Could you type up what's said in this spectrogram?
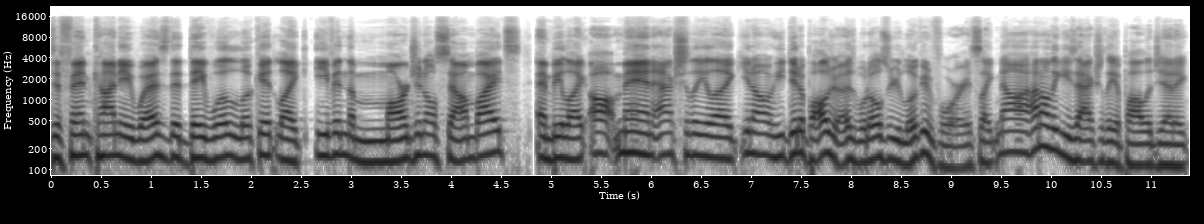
defend Kanye West that they will look at like even the marginal sound bites and be like, "Oh man, actually like, you know, he did apologize. What else are you looking for?" It's like, "No, nah, I don't think he's actually apologetic."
